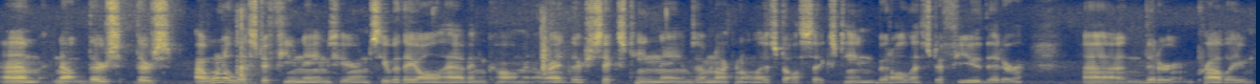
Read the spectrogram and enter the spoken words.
um, now, there's, there's, I want to list a few names here and see what they all have in common. All right, there's 16 names. I'm not going to list all 16, but I'll list a few that are, uh, that are probably,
